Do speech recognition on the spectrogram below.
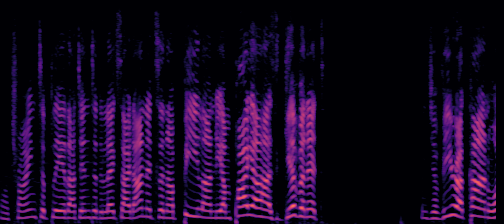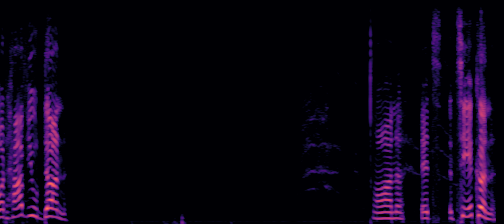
Well, trying to play that into the leg side, and it's an appeal, and the umpire has given it. And Javeria Khan, what have you done? On it's taken.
